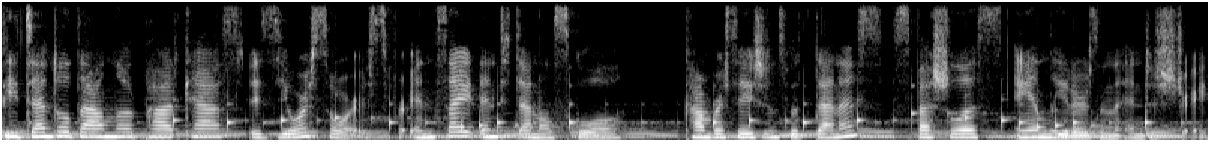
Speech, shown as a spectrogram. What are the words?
The Dental Download podcast is your source for insight into dental school, conversations with dentists, specialists, and leaders in the industry.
